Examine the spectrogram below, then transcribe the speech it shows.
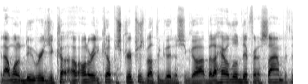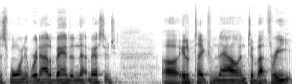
And I want to do read you, I want to read a couple of scriptures about the goodness of God, but I have a little different assignment this morning. We're not abandoning that message. Uh, it'll take from now until about three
